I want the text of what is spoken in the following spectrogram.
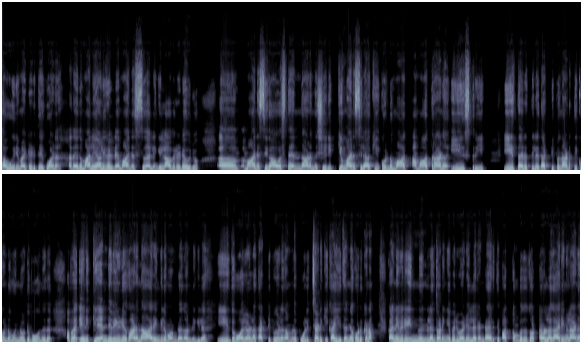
സൗകര്യമായിട്ട് എടുത്തേക്കുവാണ്. അതായത് മലയാളികളുടെ മനസ്സ് അല്ലെങ്കിൽ അവരുടെ ഒരു മാനസികാവസ്ഥ എന്താണെന്ന് ശരിക്കും മനസ്സിലാക്കിക്കൊണ്ട് മാത്രമാണ് ഈ സ്ത്രീ ഈ തരത്തിൽ തട്ടിപ്പ് നടത്തിക്കൊണ്ട് മുന്നോട്ട് പോകുന്നത്. അപ്പൊ എനിക്ക് എന്റെ വീഡിയോ കാണുന്ന ആരെങ്കിലും ഉണ്ടെന്നുണ്ടെങ്കിൽ ഇതുപോലെയുള്ള തട്ടിപ്പുകൾ നമ്മൾ പൊളിച്ചടുക്കി കൈ തന്നെ കൊടുക്കണം. കാരണം ഇവർ ഇന്നും ഇന്നലെ തുടങ്ങിയ പരിപാടിയല്ല. രണ്ടായിരത്തി പത്തൊമ്പത് തൊട്ടുള്ള കാര്യങ്ങളാണ്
